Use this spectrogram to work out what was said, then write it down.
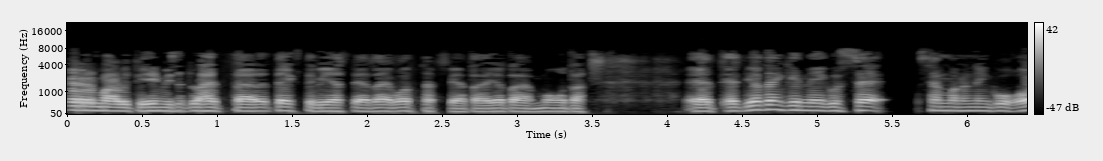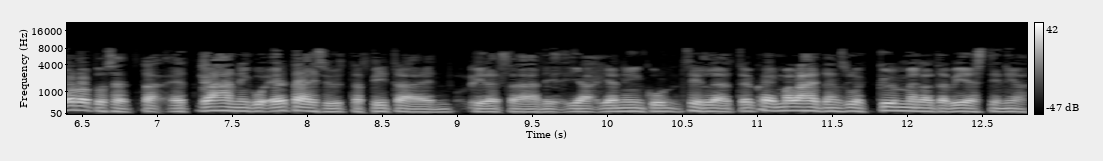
normaalit ihmiset lähettää tekstiviestejä tai Whatsappia tai jotain muuta. Et, et jotenkin niin kuin se semmoinen niin kuin odotus, että, että vähän niin kuin etäisyyttä pitäen pidetään ja, ja niin kuin silleen, että okei, mä lähetän sulle kymmeneltä viestin ja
